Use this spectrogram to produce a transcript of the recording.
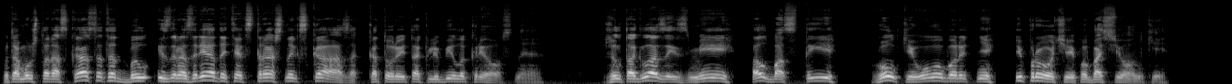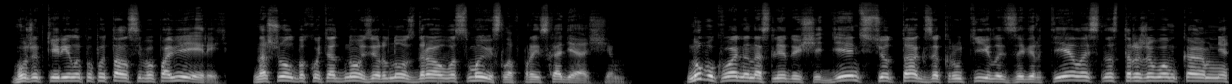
Потому что рассказ этот был из разряда тех страшных сказок, которые так любила крестная. Желтоглазый змей, албасты, волки-оборотни и прочие побосенки. Может, Кирилл попытался бы поверить, нашел бы хоть одно зерно здравого смысла в происходящем. Но буквально на следующий день все так закрутилось, завертелось на сторожевом камне,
